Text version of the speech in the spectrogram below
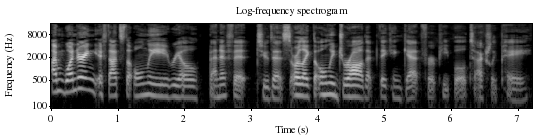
I'm wondering if that's the only real benefit to this or like the only draw that they can get for people to actually pay.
